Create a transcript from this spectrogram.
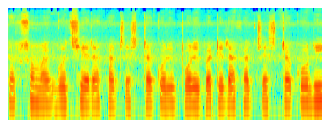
সব সময় গুছিয়ে রাখার চেষ্টা করি, পরিপাটি রাখার চেষ্টা করি।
